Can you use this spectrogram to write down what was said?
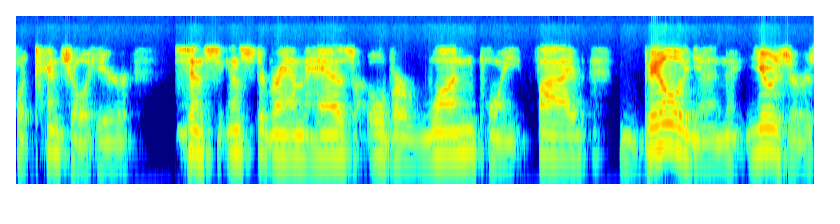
potential here since Instagram has over 1.5 billion users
